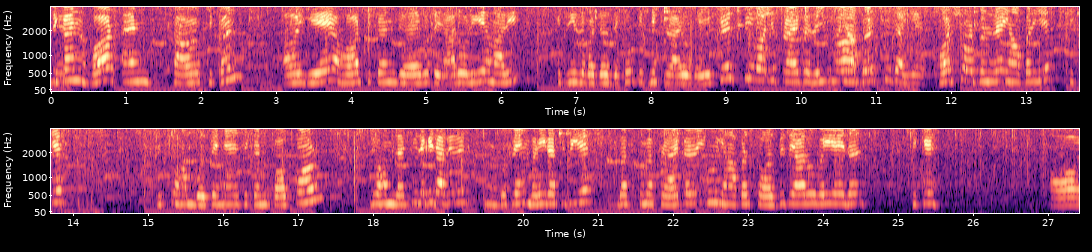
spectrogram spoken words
chicken hot and sour chicken और ये हॉट चिकन जो है वो तैयार हो रही है हमारी। कितनी ज़बरदस्त देखो कितनी फ्राई हो गई है। क्रिस्पी वाली फ्राई कर रही हूँ मैं यहाँ पर। चाहिए। हॉट शॉट बन रहे हैं यहाँ पर ये ठीक है? इसको हम बोलते हैं चिकन पॉपकॉर्न जो हम लंच में लेके जाते थे तो सेम वही रेसिपी है। बस इसको मैं फ्राई कर रही हूँ। यहाँ पर सॉस भी तैयार हो गई है इधर ठीक है? और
